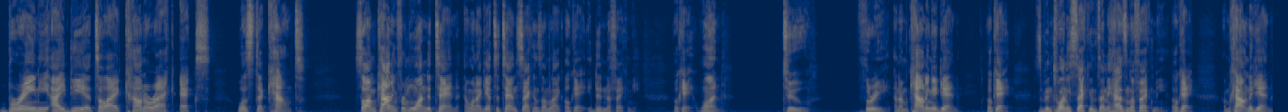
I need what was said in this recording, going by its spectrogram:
brainy idea to like counteract X was to count. So I'm counting from one to 10. And when I get to 10 seconds, I'm like, okay, it didn't affect me. Okay, one, two, three. And I'm counting again. Okay, it's been 20 seconds and it hasn't affected me. Okay, I'm counting again.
